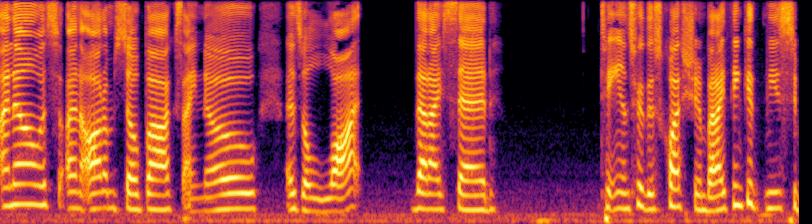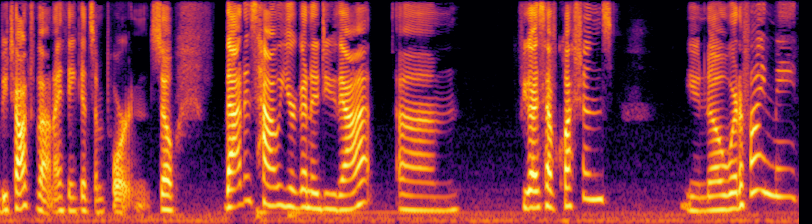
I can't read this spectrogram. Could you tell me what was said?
i know it's an autumn soapbox. I know there's a lot that i said to answer this question but i think it needs to be talked about and i think it's important. So that is how you're going to do that. Um if you guys have questions you know where to find me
